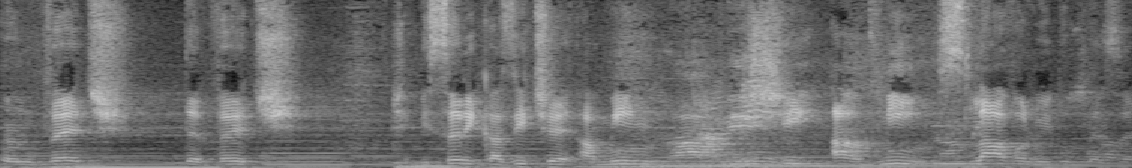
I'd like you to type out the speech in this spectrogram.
în veci de veci. Și biserica zice amin, amin. și amin. Slavă lui Dumnezeu!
